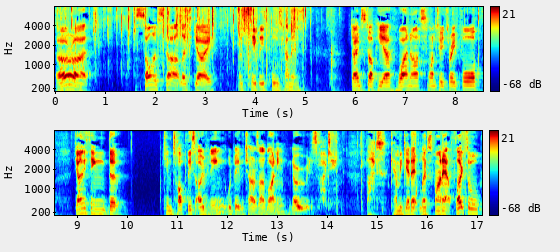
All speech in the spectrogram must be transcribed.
All right, solid start. Let's go. Let's keep these pulls coming. Don't stop here. Why not? One, two, three, four. The only thing that can top this opening would be the Charizard Lightning. No, it is fighting. But can we get it? Let's find out. Floatzel,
